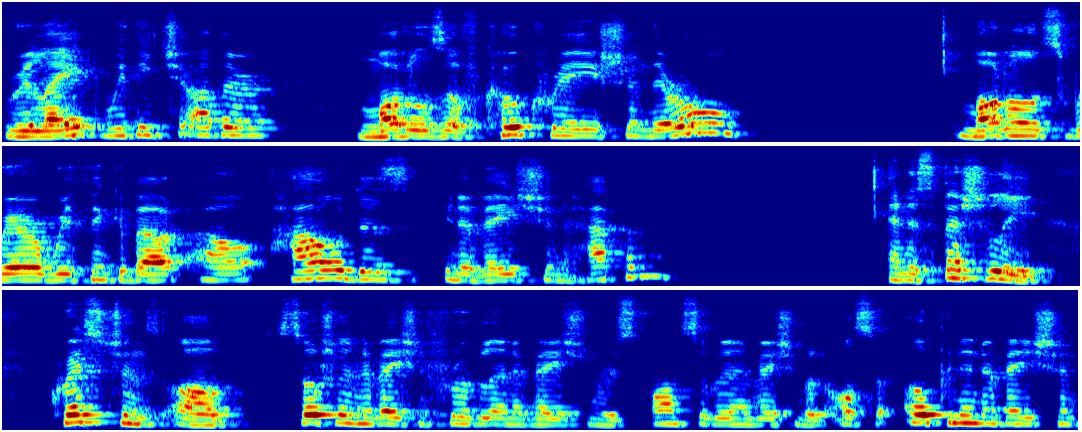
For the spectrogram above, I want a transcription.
relate with each other, models of co-creation, they're all models where we think about how, how does innovation happen and especially questions of social innovation, frugal innovation, responsible innovation, but also open innovation,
